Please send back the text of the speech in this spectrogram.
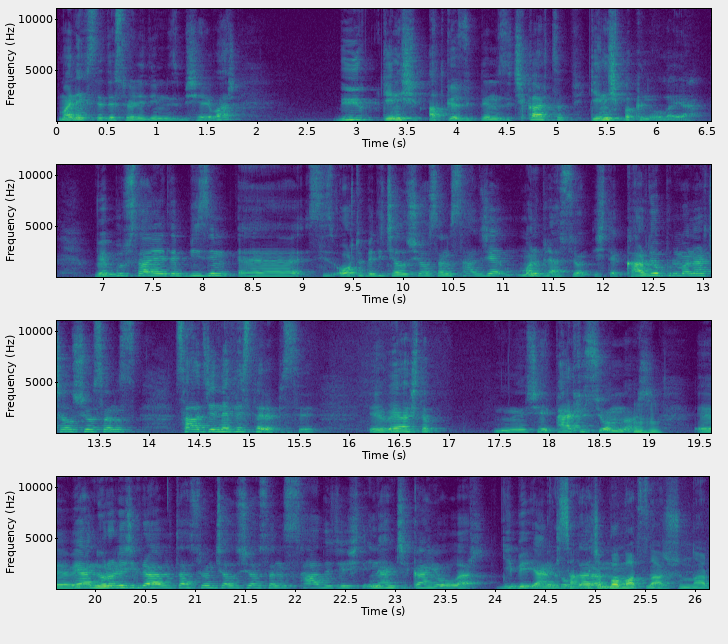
Manex'te de söylediğimiz bir şey var büyük geniş at gözlüklerinizi çıkartıp geniş bakın olaya. Ve bu sayede bizim eee, siz ortopedi çalışıyorsanız sadece manipülasyon, işte kardiyopulmoner çalışıyorsanız sadece nefes terapisi e, veya işte şey perküsyonlar e, veya nörolojik rehabilitasyon çalışıyorsanız sadece işte inen çıkan yollar gibi yani çok dar Sadece anlamda bobatlar, şunlar,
